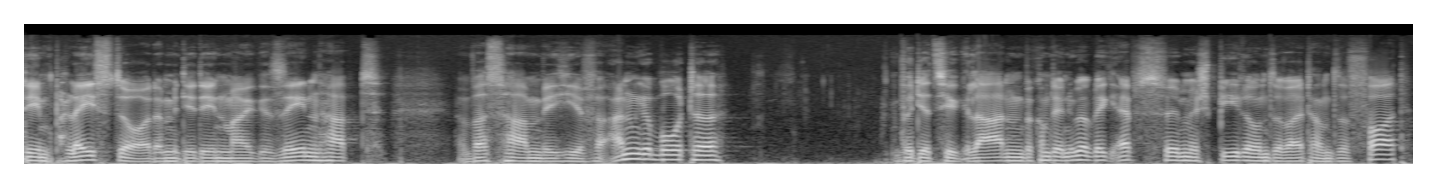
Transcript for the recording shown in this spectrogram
den Play Store, damit ihr den mal gesehen habt. Was haben wir hier für Angebote? Wird jetzt hier geladen, bekommt ihr einen Überblick, Apps, Filme, Spiele und so weiter und so fort.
